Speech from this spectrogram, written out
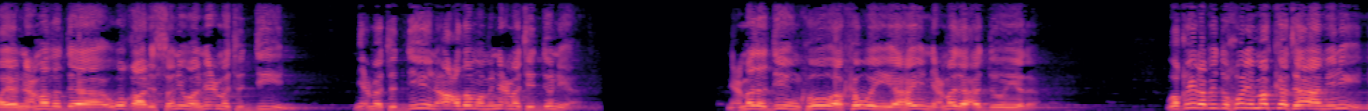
Waayo nicmada dee ugu qaalisani waa nicmat ddiin nicmat ddiin acdamu min nicmati dunya. Nicmada diinku waa ka wen yahay nicmada adduunyada. Wa qiila bidukhuuli makkata aaminiin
